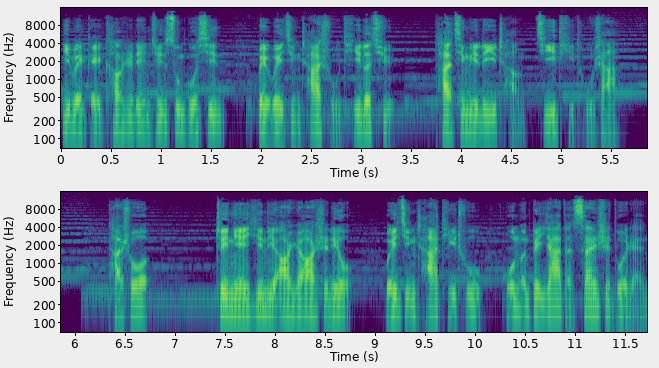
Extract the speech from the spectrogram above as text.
因为给抗日联军送过信，被伪警察署提了去。他经历了一场集体屠杀。他说，这年阴历二月二十六，伪警察提出我们被押的三十多人，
